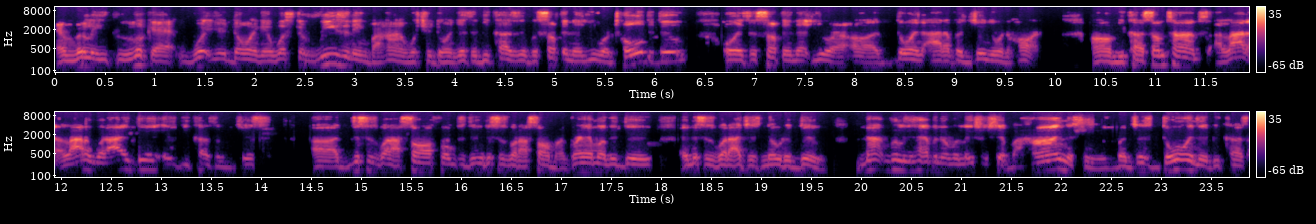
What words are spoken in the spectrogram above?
and really look at what you're doing and what's the reasoning behind what you're doing. Is it because it was something that you were told to do, or is it something that you are uh, doing out of a genuine heart? Um, because sometimes a lot, a lot of what I did is because of just uh, this is what I saw folks do, this is what I saw my grandmother do, and this is what I just know to do. Not really having a relationship behind the scenes, but just doing it because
